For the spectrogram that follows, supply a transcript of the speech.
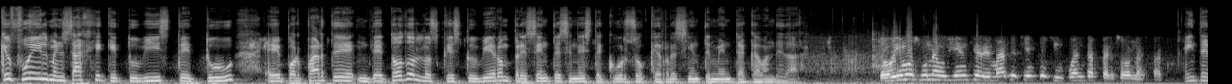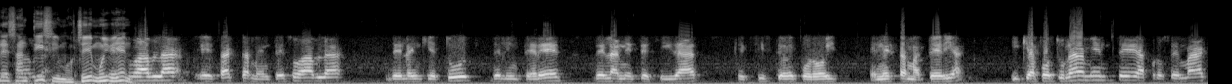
¿Qué fue el mensaje que tuviste tú por parte de todos los que estuvieron presentes en este curso que recientemente acaban de dar? Tuvimos una audiencia de más de 150 personas, Paco. Interesantísimo, sí, muy bien. Eso habla, exactamente, eso habla de la inquietud, del interés, de la necesidad que existe hoy por hoy en esta materia y que afortunadamente a Prosemac,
